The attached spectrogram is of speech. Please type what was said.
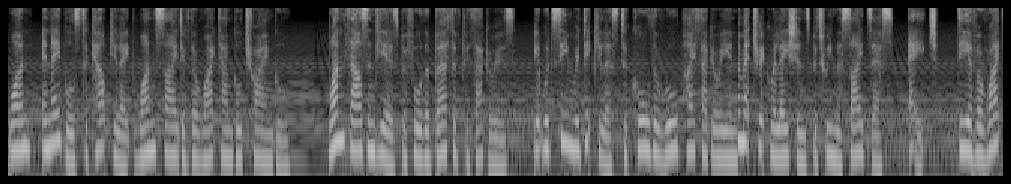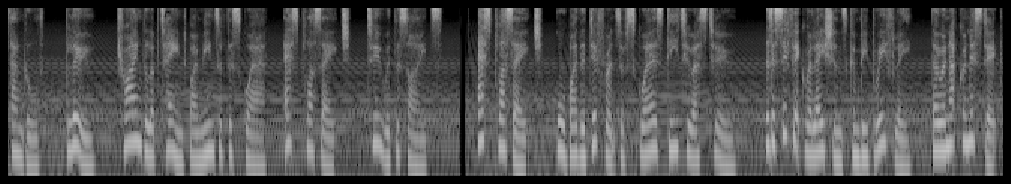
1, enables to calculate one side of the right-angled triangle, 1,000 years before the birth of Pythagoras, it would seem ridiculous to call the rule Pythagorean geometric relations between the sides S, H, D of a right-angled, blue, triangle obtained by means of the square, S plus H, 2 with the sides. S plus H, or by the difference of squares D to S2. The specific relations can be briefly, though anachronistic,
